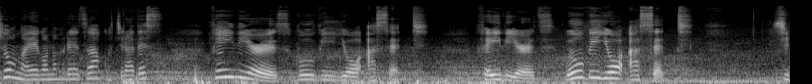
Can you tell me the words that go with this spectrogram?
今日の英語のフレーズはこちらです Failures will be your asset Failures will be your asset 失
